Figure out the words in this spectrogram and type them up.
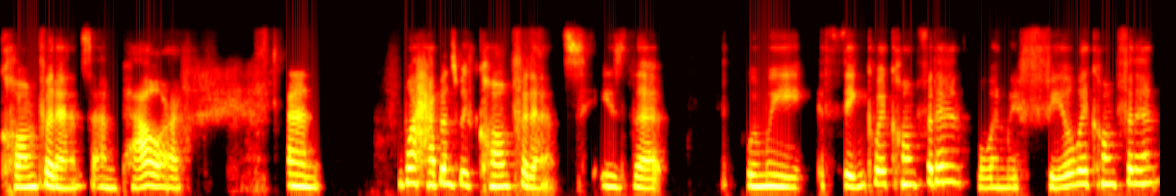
confidence and power. And what happens with confidence is that when we think we're confident or when we feel we're confident,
